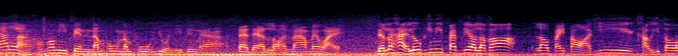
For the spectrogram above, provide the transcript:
ด้านหลังเขาก็มีเป็นน้ำพุงน้ำพุอยู่นิดนึงนะฮะแต่แดดร้อนมากไม่ไหว เดี๋ยวเราถ่ายรูปที่นี่แป๊บเดียวแล้วก็เราไปต่อที่เขาอิโต้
